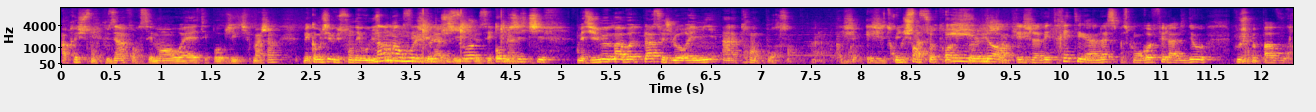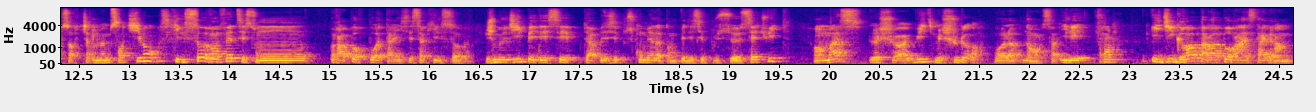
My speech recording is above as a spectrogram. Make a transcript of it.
après je suis son cousin, forcément, ouais, t'es pas objectif, machin. Mais comme j'ai vu son évolution, Non, non, je moi sais je qu'il veux que tu sois je sais objectif. Mais si je me mets à votre place, je l'aurais mis à 30%. Et j'ai- trouvé Une chance ça sur trois énorme. Et je l'avais traité. hein. Là, c'est parce qu'on refait la vidéo. Du coup, je peux pas vous ressortir le même sentiment. Ce qu'il sauve en fait, c'est son rapport poids-taille, c'est ça qu'il sauve. Je me dis PDC, t'as PDC plus combien là Attends, PDC plus euh, 7, 8 en masse Là, je suis à 8, mais je suis gras. Voilà, non, ça, il est franchement, il dit gras par rapport à Instagram.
